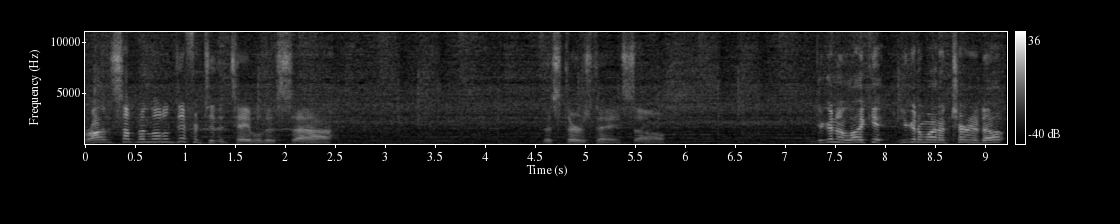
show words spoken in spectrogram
brought something a little different to the table this, uh, this Thursday. So you're gonna like it. You're gonna want to turn it up,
